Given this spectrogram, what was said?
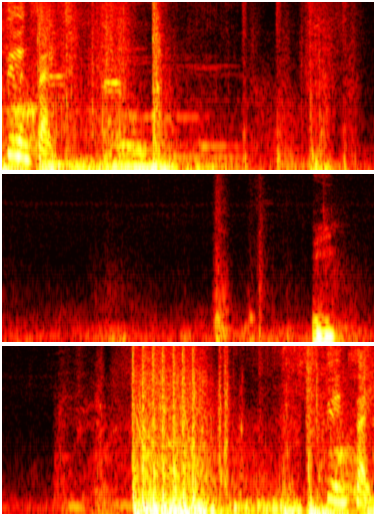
Still in sight. Oui. Stealing sight.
